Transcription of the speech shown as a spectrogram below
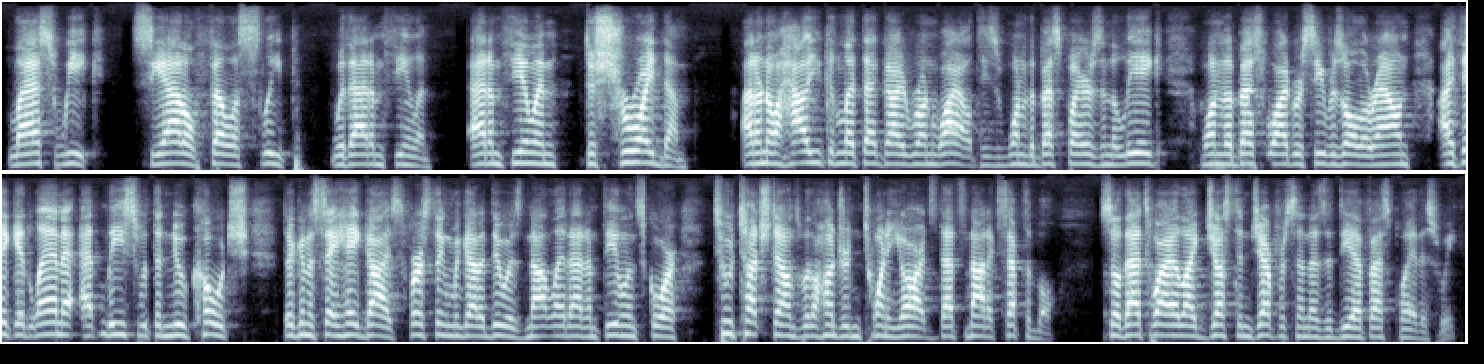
Last week Seattle fell asleep with Adam Thielen. Adam Thielen destroyed them. I don't know how you can let that guy run wild. He's one of the best players in the league, one of the best wide receivers all around. I think Atlanta, at least with the new coach, they're going to say, hey, guys, first thing we got to do is not let Adam Thielen score two touchdowns with 120 yards. That's not acceptable. So that's why I like Justin Jefferson as a DFS play this week.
